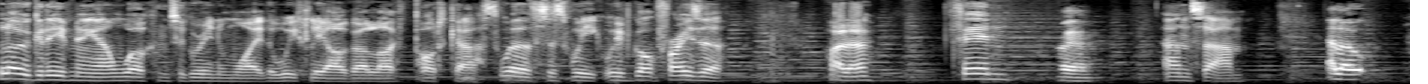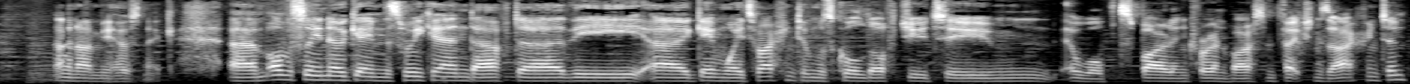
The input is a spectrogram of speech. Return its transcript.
Hello, good evening, and welcome to Green and White, the weekly Argyle Life podcast. With us this week, we've got Fraser, Hi there. Finn, Hiya. and Sam. Hello. And I'm your host, Nick. Um, obviously, no game this weekend after the uh, game away to Accrington was called off due to mm, well spiraling coronavirus infections at Accrington.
